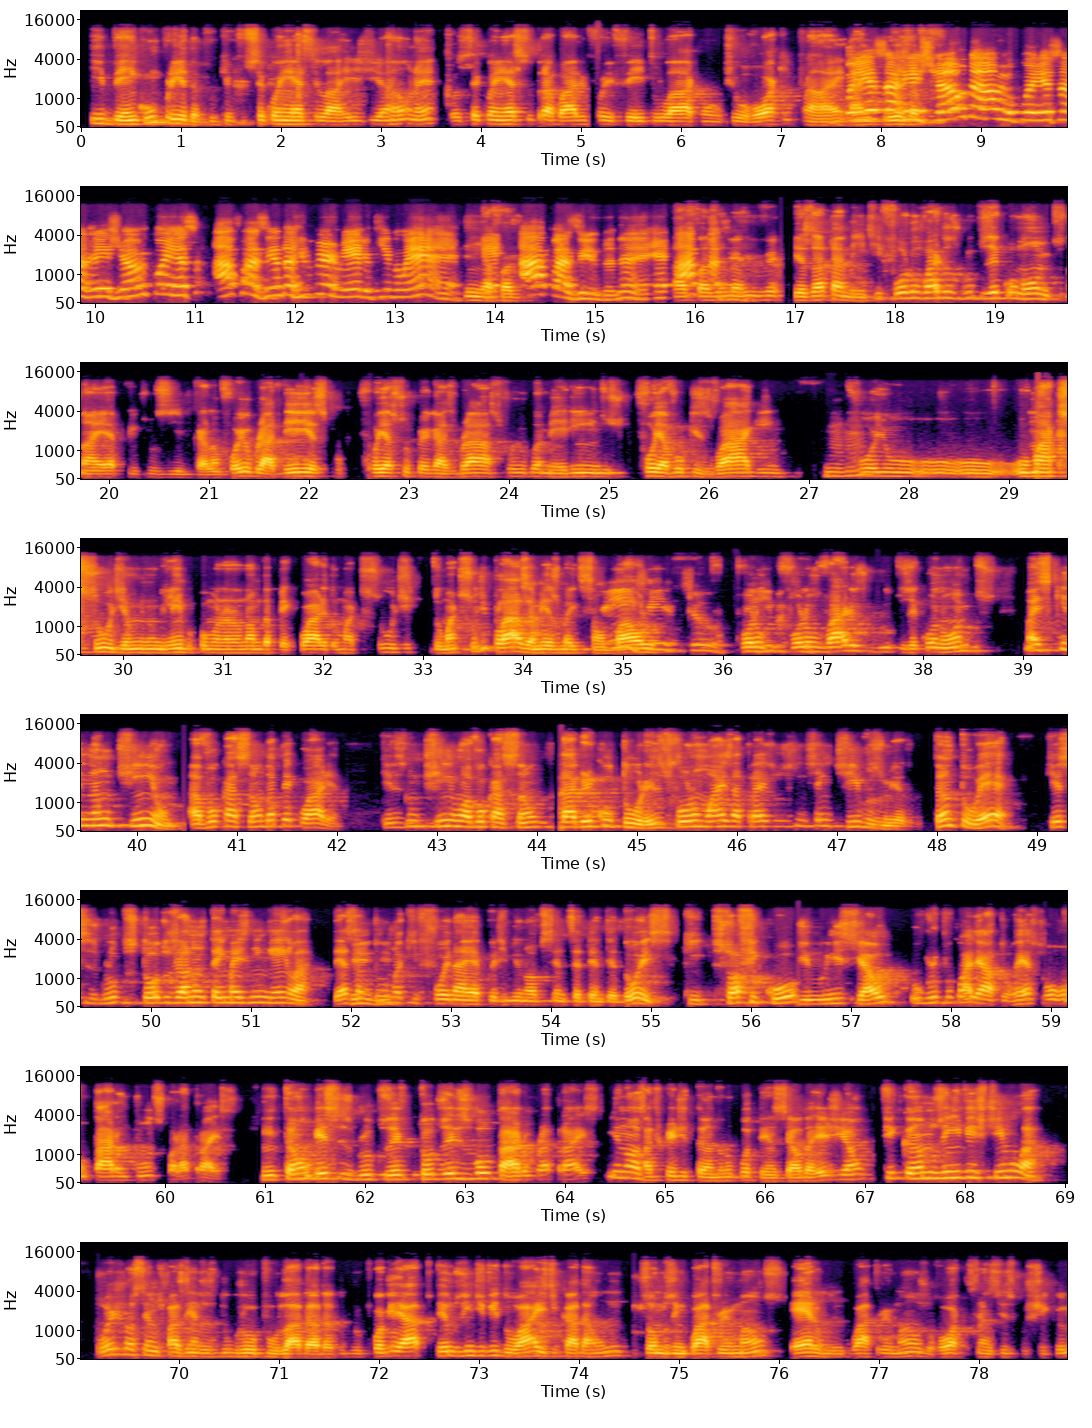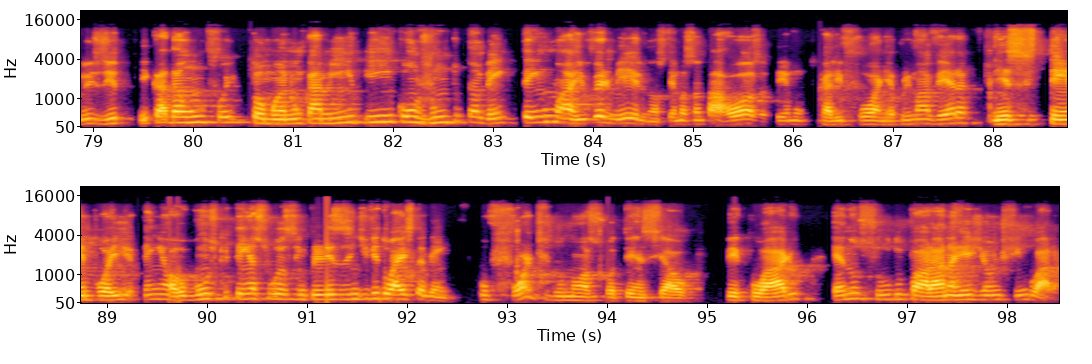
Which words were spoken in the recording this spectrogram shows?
E bem cumprida, porque você conhece lá a região, né? Você conhece o trabalho que foi feito lá com o tio Rock. A, conheço a, empresa... a região, não, eu conheço a região e conheço a Fazenda Rio Vermelho, que não é, Sim, é a, faz... a, Fazenda, né? É a, a Fazenda, fazenda. Rio Vermelho. Exatamente. E foram vários grupos econômicos na época, inclusive, Carlão. Foi o Bradesco, foi a Supergasbras, foi o Bamerindos, foi a Volkswagen, Uhum. Foi o, o, o Maxud, eu não me lembro como era o nome da pecuária do Maxud, do Maxud Plaza mesmo aí de São sim, Paulo. Sim, foram, foram vários grupos econômicos, mas que não tinham a vocação da pecuária, que eles não tinham a vocação da agricultura, eles foram mais atrás dos incentivos mesmo. Tanto é que esses grupos todos já não tem mais ninguém lá. Dessa Entendi. turma que foi na época de 1972, que só ficou de inicial o grupo Qualhato, o resto voltaram todos para trás. Então, esses grupos, todos eles voltaram para trás e nós, acreditando no potencial da região, ficamos e investimos lá. Hoje nós temos fazendas do grupo lá da, da, do grupo Cogliato, temos individuais de cada um, somos em quatro irmãos, eram em quatro irmãos, o Roque, o Francisco, o Chico e o Luizito, e cada um foi tomando um caminho e em conjunto também tem um Rio Vermelho, nós temos a Santa Rosa, temos Califórnia, Primavera. Nesse tempo aí, tem alguns que têm as suas empresas individuais também. O forte do nosso potencial pecuário é no sul do Pará, na região de Xinguara.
